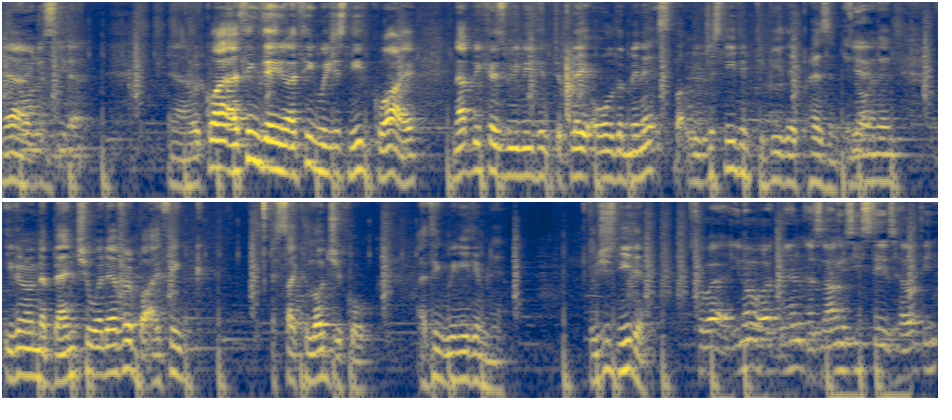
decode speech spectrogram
I Yeah, want to see that. yeah. Kawhi, I think they, I think we just need Kawhi, not because we need him to play all the minutes, but we just need him to be there present, you know, Yeah. and then even on the bench or whatever. But I think psychological. I think we need him there. We just need him. Kawhi, you know what, man? As long as he stays healthy,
